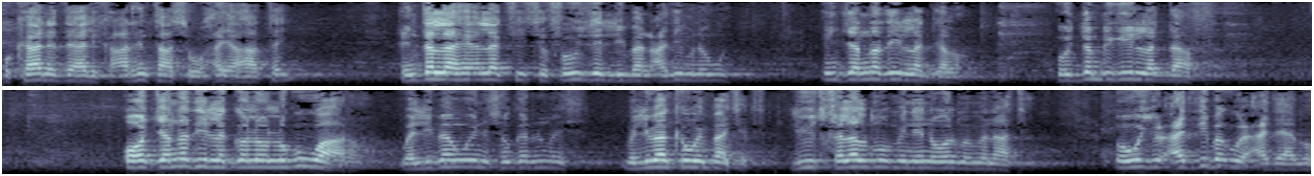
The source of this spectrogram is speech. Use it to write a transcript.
wa kaana daalika arrintaasi waxay ahaatay cinda allaahi allaagtiisa fawzan liibaan cadiimna weyn in jannadii la galo oo jannadii la galo lagu waaro waa liibaan weyna soo garan maysa ma liibaan ka weyn baa jirta liyudkhila almu'miniina waalmu'minaati oo yucadiba uu cadaabo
